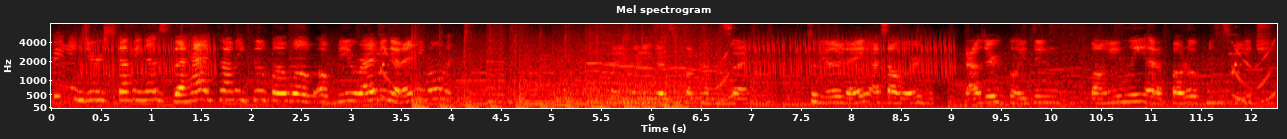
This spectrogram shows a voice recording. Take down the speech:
Greetings, your stuffiness. The hag Kammy Koopa will uh, be arriving at any moment. What do you guys fucking have to say? So the other day, I saw Lord Bowser glazing longingly at a photo of Princess Peach.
